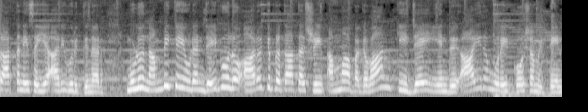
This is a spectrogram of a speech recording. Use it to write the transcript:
பிரார்த்தனை செய்ய அறிவுறுத்தினர். முழு நம்பிக்கையுடன் ஜெய்போலோ ஆரோக்கிய பிரதாத்த ஸ்ரீ அம்மா பகவான் கி ஜெய் என்று ஆயிரம் முறை கோஷமிட்டேன்.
